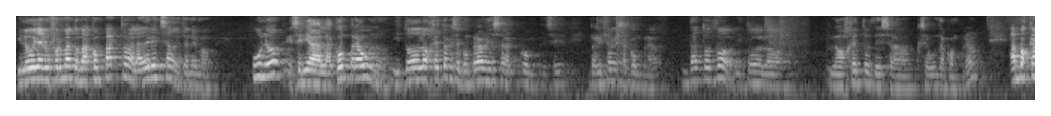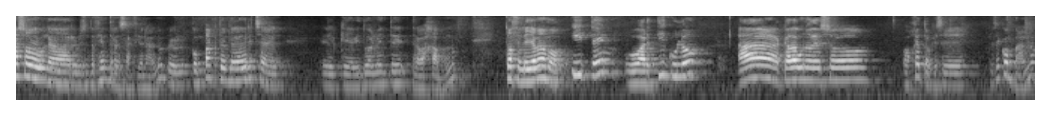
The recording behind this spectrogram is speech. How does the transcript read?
y luego ya en un formato más compacto, a la derecha, donde tenemos uno, que sería la compra 1, y todos los objetos que se compraron esa, que se realizaron esa compra datos 2 y todos los, objetos de esa segunda compra. Ambos casos es una representación transaccional, ¿no? pero el compacto, el de la derecha, es el, que habitualmente trabajamos. ¿no? Entonces le llamamos ítem o artículo a cada uno de esos objetos que se, que se compran, ¿no?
